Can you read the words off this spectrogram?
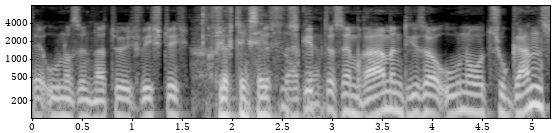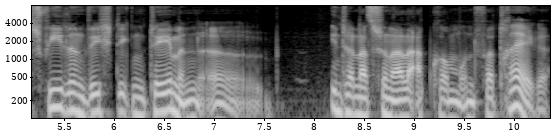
der UNO sind natürlich wichtig. Flüchtlingshilfe. Es gibt es im Rahmen dieser UNO zu ganz vielen wichtigen Themen äh, internationale Abkommen und Verträge.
